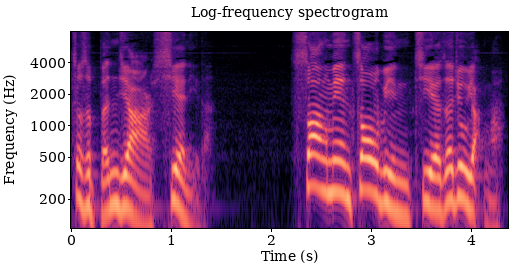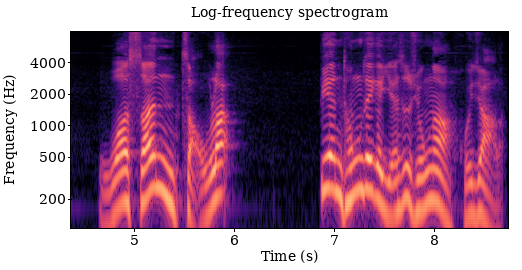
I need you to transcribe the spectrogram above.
这是本家谢你的。”上面赵斌接着就嚷啊：“我神走了！”便同这个尹世雄啊回家了。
